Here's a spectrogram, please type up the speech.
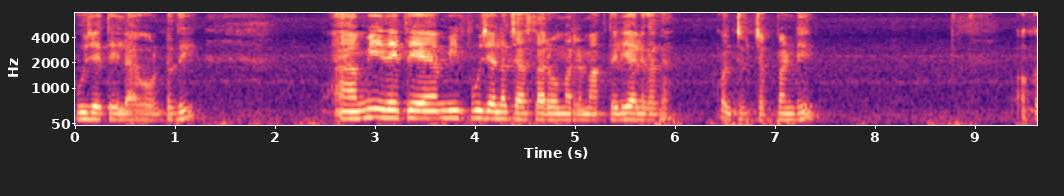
పూజ అయితే ఇలాగ ఉంటుంది. మీరైతే మీ పూజ ఎలా చేస్తారో మరి మాకు తెలియాలి కదా. కొంచెం చెప్పండి. ఒక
